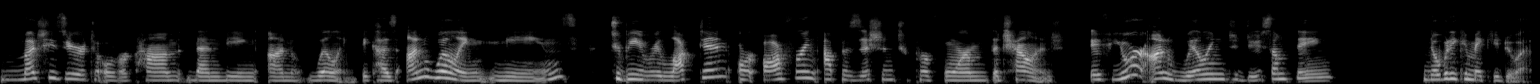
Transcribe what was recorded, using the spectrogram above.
much easier to overcome than being unwilling because unwilling means to be reluctant or offering opposition to perform the challenge. If you're unwilling to do something, nobody can make you do it.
